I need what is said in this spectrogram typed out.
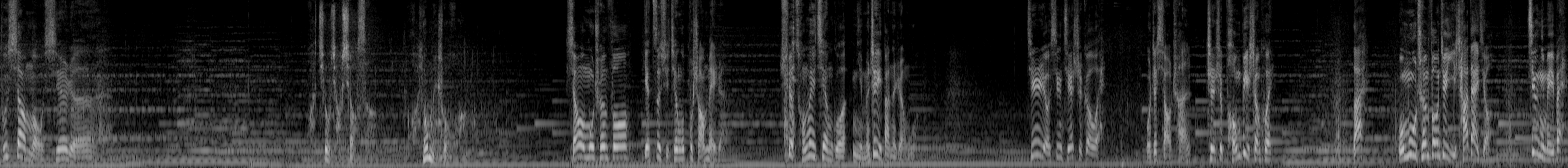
不像某些人。就叫萧瑟，我又没说谎。想我沐春风也自诩见过不少美人，却从未见过你们这一般的人物。今日有幸结识各位，我这小船真是蓬荜生辉。来，我沐春风就以茶代酒，敬你们一杯。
